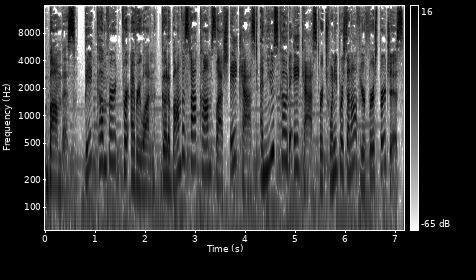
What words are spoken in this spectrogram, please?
Bombas. Big comfort for everyone. Go to bombas.com slash ACAST and use code ACAST for 20% off your first purchase.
